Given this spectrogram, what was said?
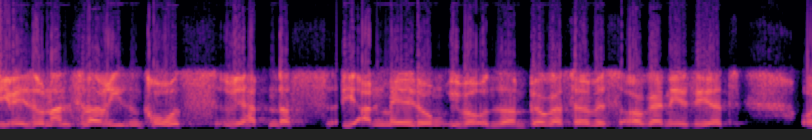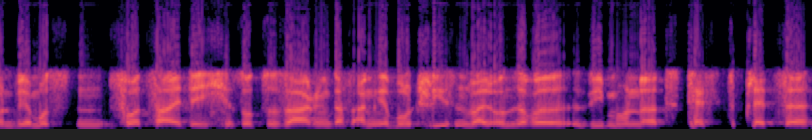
Die Resonanz war riesengroß. Wir hatten das, die Anmeldung über unseren Bürgerservice organisiert und wir mussten vorzeitig sozusagen das Angebot schließen, weil unsere 700 Testplätze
